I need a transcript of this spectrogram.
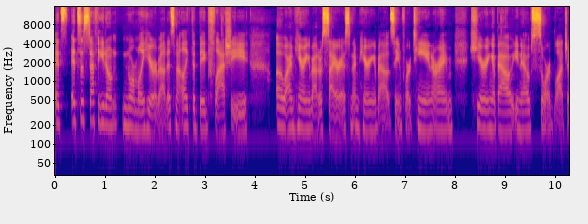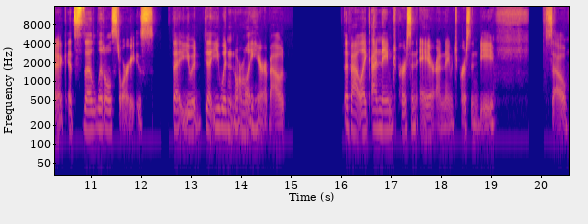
it's it's the stuff that you don't normally hear about. It's not like the big flashy, oh, I'm hearing about Osiris and I'm hearing about Saint 14 or I'm hearing about, you know, sword logic. It's the little stories that you would that you wouldn't normally hear about about like unnamed person A or unnamed person B. So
